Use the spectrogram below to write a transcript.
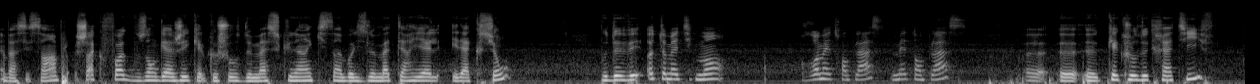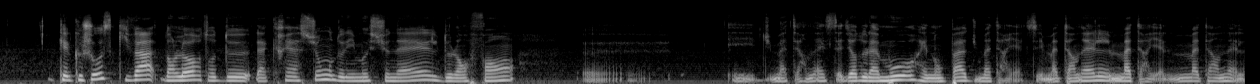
eh ben, c'est simple. Chaque fois que vous engagez quelque chose de masculin qui symbolise le matériel et l'action, vous devez automatiquement remettre en place, mettre en place quelque chose de créatif, quelque chose qui va dans l'ordre de la création, de l'émotionnel, de l'enfant, et du maternel, c'est-à-dire de l'amour et non pas du matériel. C'est maternel, matériel, maternel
